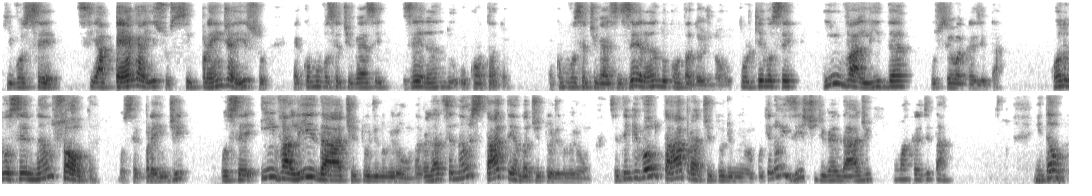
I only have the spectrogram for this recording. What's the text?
que você se apega a isso, se prende a isso, é como você estivesse zerando o contador. É como você estivesse zerando o contador de novo, porque você invalida o seu acreditar. Quando você não solta, você prende, você invalida a atitude número um. Na verdade, você não está tendo a atitude número um. Você tem que voltar para a atitude número um, porque não existe de verdade um acreditar. Então,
